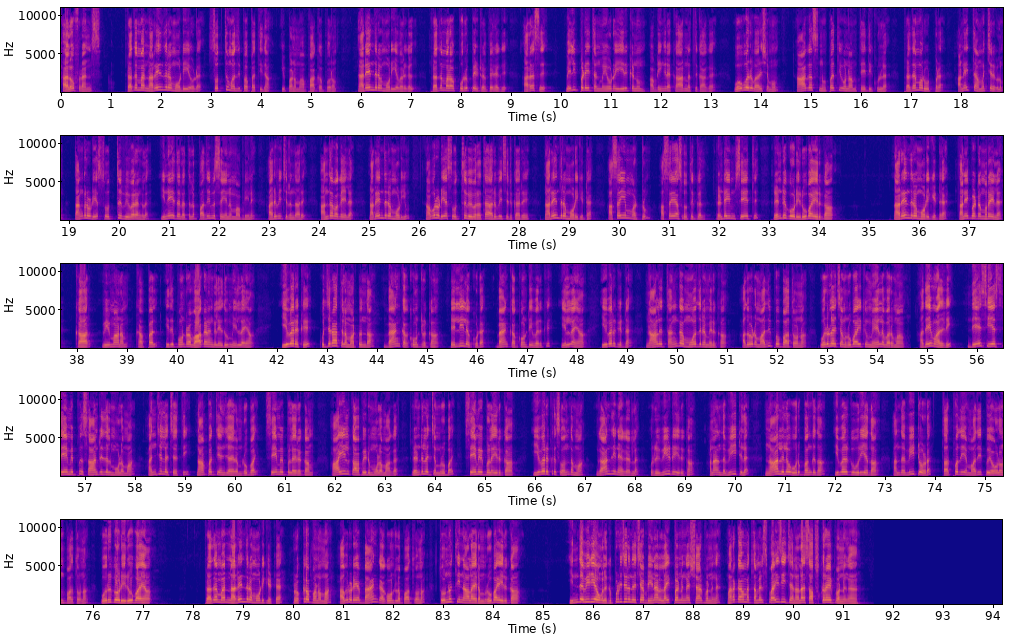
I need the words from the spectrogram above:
Hello friends பிரதமர் நரேந்திர மோடியோட சொத்து மதிப்பை பற்றி தான் இப்போ நம்ம பார்க்க போகிறோம் நரேந்திர மோடி அவர்கள் பிரதமராக பொறுப்பேற்ற பிறகு அரசு வெளிப்படைத்தன்மையோடு இருக்கணும் அப்படிங்கிற காரணத்துக்காக ஒவ்வொரு வருஷமும் ஆகஸ்ட் முப்பத்தி ஒன்றாம் தேதிக்குள்ளே பிரதமர் உட்பட அனைத்து அமைச்சர்களும் தங்களுடைய சொத்து விவரங்களை இணையதளத்தில் பதிவு செய்யணும் அப்படின்னு அறிவிச்சிருந்தார். அந்த வகையில் நரேந்திர மோடியும் அவருடைய சொத்து விவரத்தை அறிவிச்சிருக்காரு. நரேந்திர மோடி கிட்ட அசையும் மற்றும் அசையா சொத்துக்கள் ரெண்டையும் சேர்த்து ரெண்டு கோடி ரூபாய் இருக்கான் நரேந்திர மோடி கிட்ட தனிப்பட்ட முறையில் கார் விமானம் கப்பல் இது போன்ற வாகனங்கள் எதுவும் இல்லையாம் இவருக்கு குஜராத்தில் மட்டும்தான் பேங்க் அக்கௌண்ட் இருக்கான் டெல்லியில் கூட பேங்க் அக்கௌண்ட் இவருக்கு இல்லையாம் இவர்கிட்ட நாலு தங்க மோதிரம் இருக்கான் அதோட மதிப்பு பார்த்தோன்னா ஒரு லட்சம் ரூபாய்க்கு மேலே வருமா? அதே மாதிரி தேசிய சேமிப்பு சான்றிதழ் மூலமாக அஞ்சு லட்சத்தி நாற்பத்தி அஞ்சாயிரம் ரூபாய் சேமிப்பில் இருக்காம். ஆயுள் காப்பீடு மூலமாக ரெண்டு லட்சம் ரூபாய் சேமிப்பில் இருக்கான் இவருக்கு சொந்தமாக காந்தி நகரில் ஒரு வீடு இருக்கான் ஆனால் அந்த வீட்டில் நாலில் ஒரு பங்கு தான் இவருக்கு உரியதான் அந்த வீட்டோட தற்போதைய மதிப்பு எவ்வளோன்னு பார்த்தோன்னா ஒரு கோடி ரூபாயாம். பிரதமர் நரேந்திர மோடி கிட்ட ரொக்க பணமாக அவருடைய பேங்க் அக்கௌண்ட்டில் பார்த்தோன்னா தொண்ணூற்றி நாலாயிரம் ரூபாய் இருக்கான் இந்த வீடியோ உங்களுக்கு பிடிச்சிருந்துச்சு அப்படின்னா லைக் பண்ணுங்கள் ஷேர் பண்ணுங்கள் மறக்காமல் தமிழ் ஸ்பைசி சேனலை சப்ஸ்கிரைப் பண்ணுங்கள்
